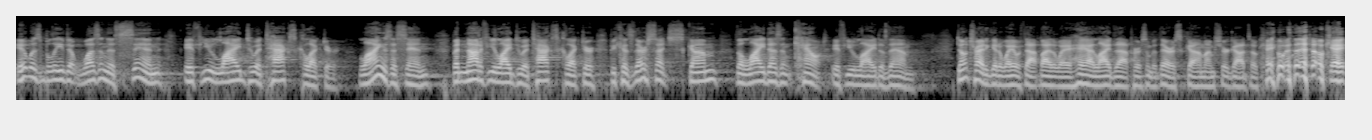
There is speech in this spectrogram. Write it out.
it was believed it wasn't a sin if you lied to a tax collector. Lying is a sin, but not if you lied to a tax collector because they're such scum, the lie doesn't count if you lie to them. Don't try to get away with that, by the way. Hey, I lied to that person, but they're a scum. I'm sure God's okay with it, okay?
